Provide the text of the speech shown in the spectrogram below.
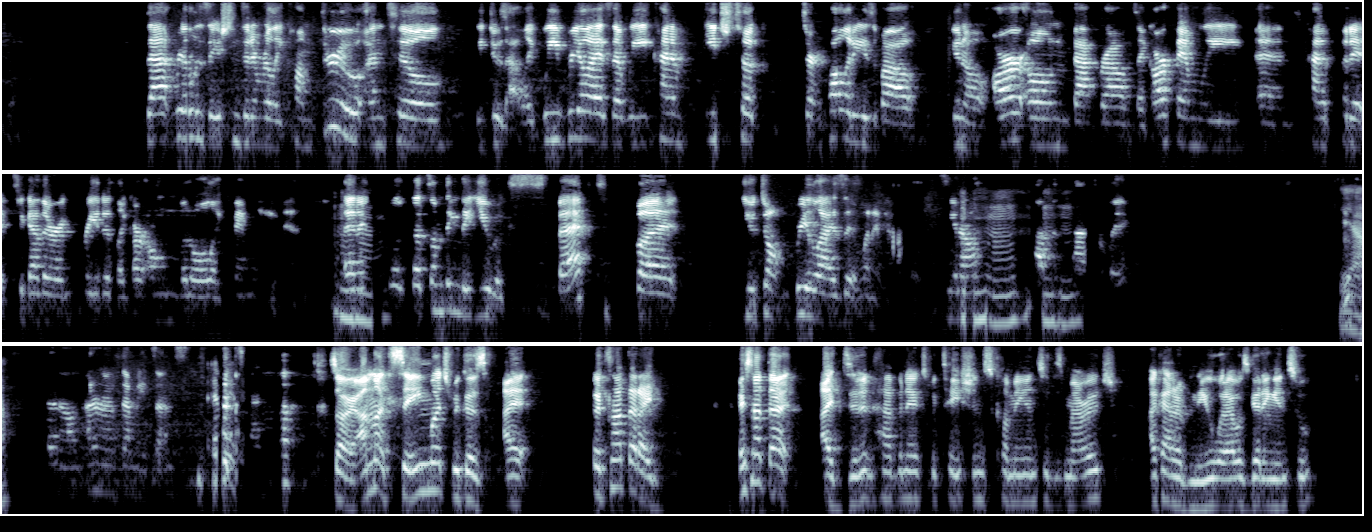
that realization didn't really come through until we do that. Like we realized that we kind of each took certain qualities about you know our own backgrounds, like our family, and kind of put it together and created like our own little like family unit. Mm-hmm. And it, that's something that you expect, but you don't realize it when it happens. You know, mm-hmm. mm-hmm. Yeah. I don't know. I don't know if that made sense. It makes sense. Sorry, I'm not saying much because I. It's not that I. It's not that I didn't have any expectations coming into this marriage. I kind of knew what I was getting into.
